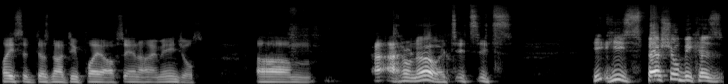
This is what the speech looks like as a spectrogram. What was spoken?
place that does not do playoffs, Anaheim Angels. Um, I, I don't know. It's it's it's he, he's special because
